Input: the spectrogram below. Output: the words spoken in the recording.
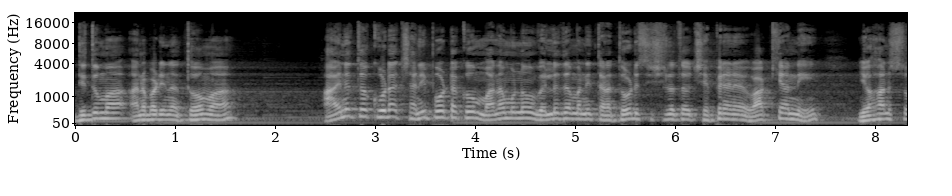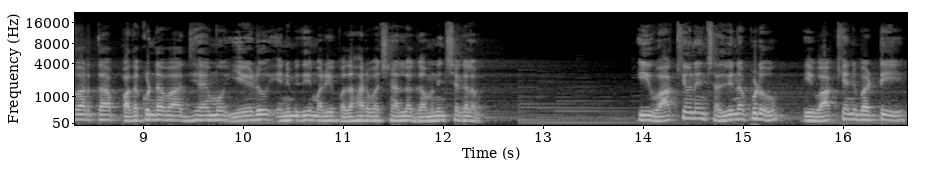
దిదుమ అనబడిన తోమ ఆయనతో కూడా చనిపోటకు మనమును వెళ్ళుదామని తన తోడి శిష్యులతో చెప్పిన వాక్యాన్ని యోహాను స్వార్త పదకొండవ అధ్యాయము ఏడు ఎనిమిది మరియు పదహారు వచనాల్లో గమనించగలం. ఈ వాక్యం నేను చదివినప్పుడు ఈ వాక్యాన్ని బట్టి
